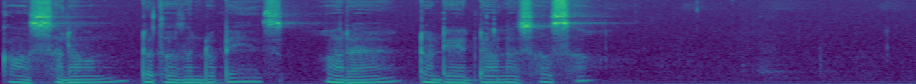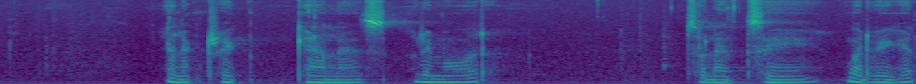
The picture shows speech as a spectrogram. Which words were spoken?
costs around 2000 rupees or a $28 or so. Electric callus remover. So let's see what we get.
